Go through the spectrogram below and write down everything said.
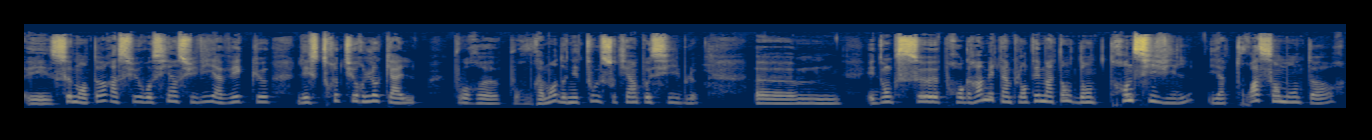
et, ce mentor assure aussi un suivi avec les structures locales pour, pour vraiment donner tout le soutien possible. Et donc ce programme est implanté maintenant dans 36 villes. Il y a 300 mentors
